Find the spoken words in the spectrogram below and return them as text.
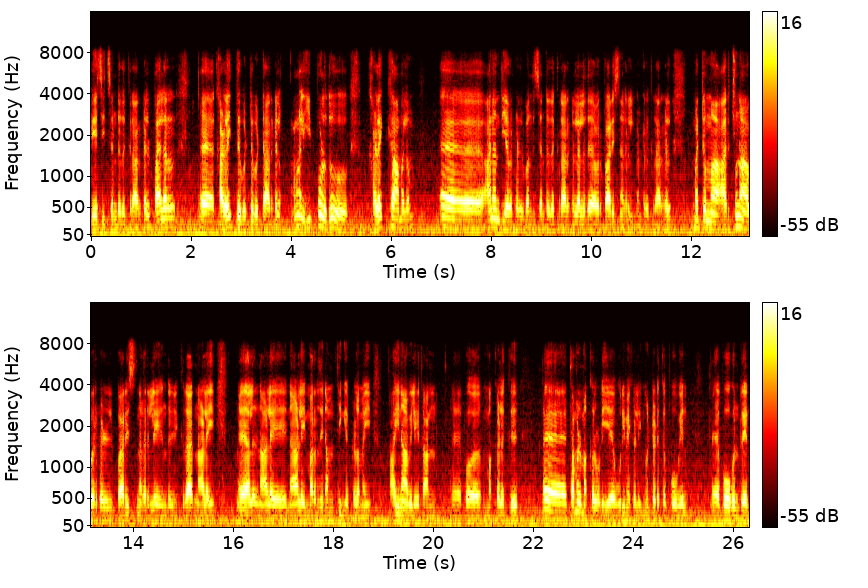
பேசி சென்றிருக்கிறார்கள். பலர் களைத்து விட்டு விட்டார்கள். ஆனால் இப்பொழுது களைக்காமலும் ஆனந்தி அவர்கள் வந்து சென்றிருக்கிறார்கள் அல்லது அவர் பாரிஸ் நகரில் நின்றிருக்கிறார்கள். மற்றும் அர்ஜுனா அவர்கள் பாரிஸ் நகரிலே நின்றிருக்கிறார். நாளை அல்லது நாளை நாளை மறுதினம் திங்கட்கிழமை ஐநாவிலே தான் இப்போ மக்களுக்கு தமிழ் மக்களுடைய உரிமைகளை மீட்டெடுக்கப் போவேன் போகின்றேன்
